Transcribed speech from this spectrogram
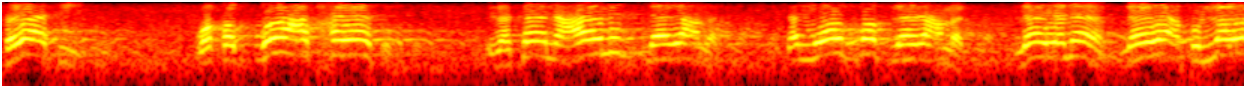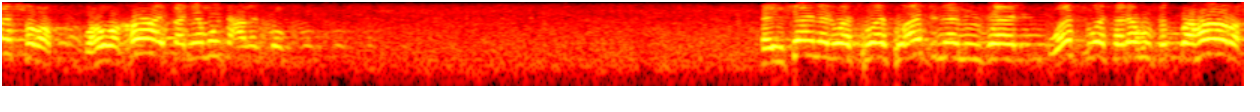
فيأتي وقد ضاعت حياته. إذا كان عامل لا يعمل. كان موظف لا يعمل. لا ينام لا يأكل لا يشرب وهو خائف أن يموت على الكفر. فإن كان الوسواس أدنى من ذلك وسوس له في الطهارة.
